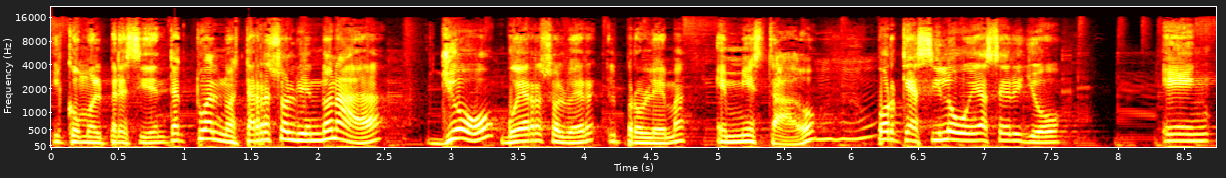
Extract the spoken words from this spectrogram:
y como el presidente actual no está resolviendo nada, yo voy a resolver el problema en mi estado, porque así lo voy a hacer yo en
